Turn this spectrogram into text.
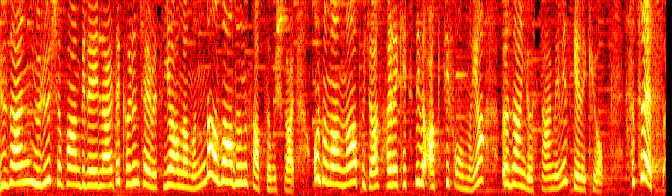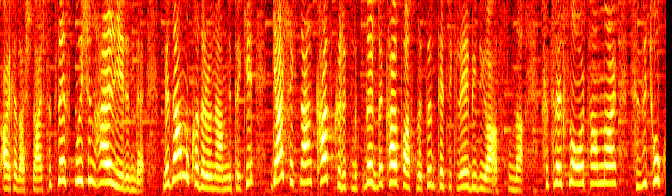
düzenli yürüyüş yapan bireylerde karın çevresi yağlanmanın da azaldığını saptamışlar. O zaman ne yapacağız? Hareketli ve aktif olmaya özen göstermemiz gerekiyor. Stres arkadaşlar, stres bu işin her yerinde. Neden bu kadar önemli peki? Gerçekten kalp kırıklıkları da kalp hastalıklarını tetikleyebiliyor aslında. Stresli ortamlar sizi çok,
